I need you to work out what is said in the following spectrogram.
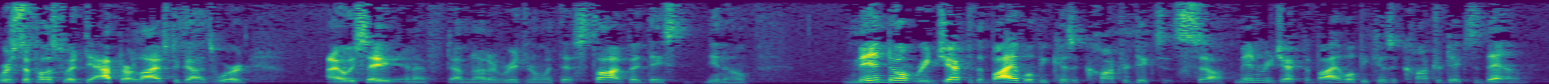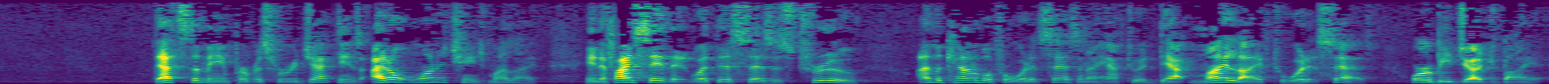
We're supposed to adapt our lives to God's word. I always say, and i am not original with this thought, but they, you know, men don't reject the Bible because it contradicts itself. Men reject the Bible because it contradicts them. That's the main purpose for rejecting is I don't want to change my life. And if I say that what this says is true, I'm accountable for what it says and I have to adapt my life to what it says or be judged by it.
